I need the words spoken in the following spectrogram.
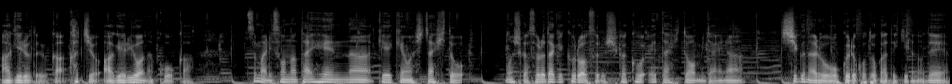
上げるというか価値を上げるような効果つまりそんな大変な経験をした人もしくはそれだけ苦労する資格を得た人みたいなシグナルを送ることができるので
